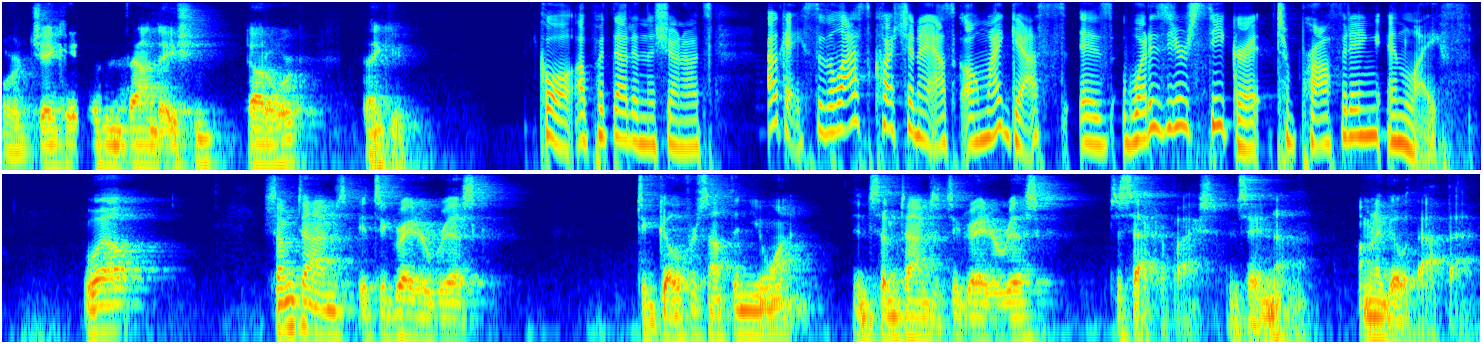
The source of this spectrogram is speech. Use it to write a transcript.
or jklivinfoundation.org. Thank you. Cool. I'll put that in the show notes. Okay, so the last question I ask all my guests is what is your secret to profiting in life? Well, sometimes it's a greater risk to go for something you want, and sometimes it's a greater risk to sacrifice and say, no, I'm going to go without that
